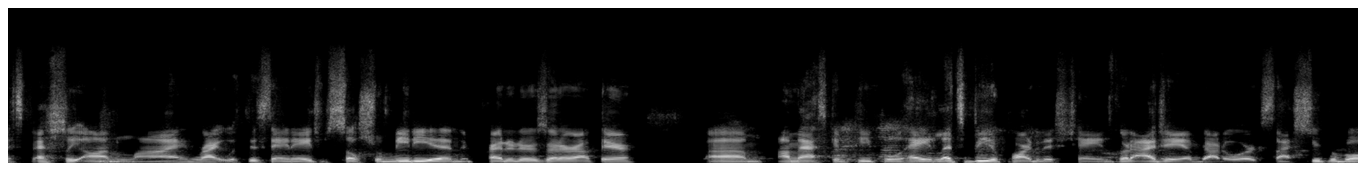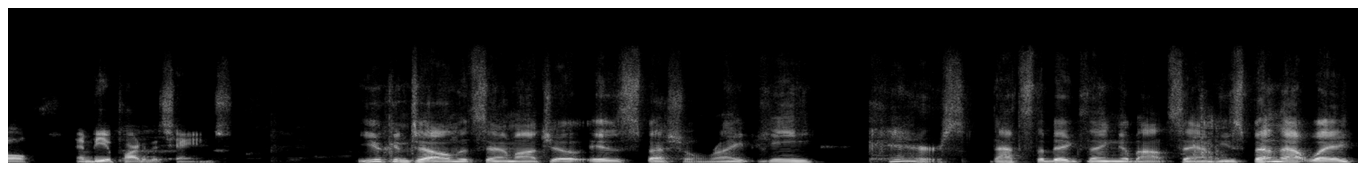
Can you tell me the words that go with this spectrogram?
especially online, right? With this day and age of social media and the predators that are out there, um, I'm asking people, hey, let's be a part of this change. Go to ijm.org slash Super Bowl and be a part of the change. You can tell that Sam Acho is special, right? He cares. That's the big thing about Sam. He's been that way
